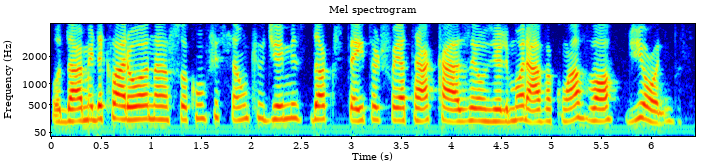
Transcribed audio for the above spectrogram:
O Dahmer declarou na sua confissão que o James Dockstator foi até a casa onde ele morava com a avó de ônibus.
